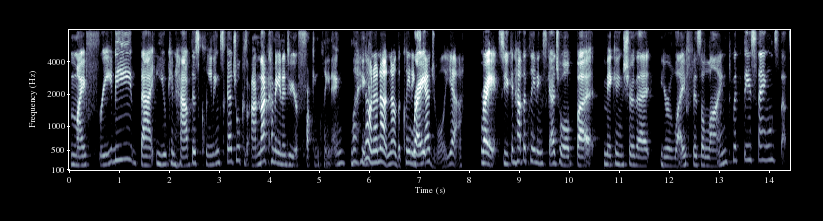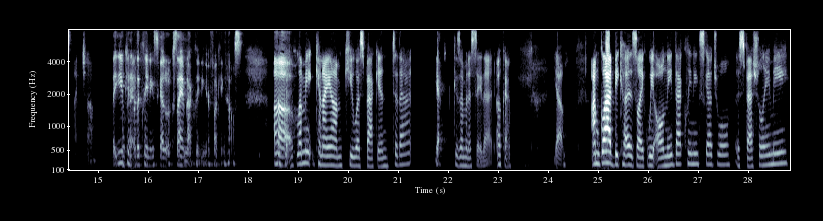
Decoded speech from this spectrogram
my freebie that you can have this cleaning schedule because I'm not coming in and do your fucking cleaning. Like no, no, no, no. The cleaning Right? schedule. Yeah. Right. So you can have the cleaning schedule, but making sure that your life is aligned with these things, that's my job. But you can have the cleaning schedule because I am not cleaning your fucking house. Okay. Uh, Let me. Can I um cue us back into that? Yeah. Because I'm gonna say that. Okay. Yeah. I'm glad because like we all need that cleaning schedule, especially me.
